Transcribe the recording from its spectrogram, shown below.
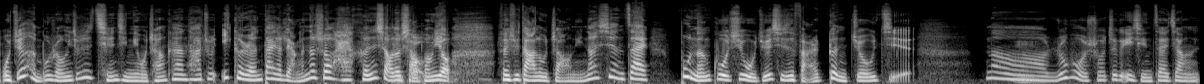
我觉得很不容易，就是前几年我常看到他就一个人带着两个那时候还很小的小朋友飞去大陆找你，那现在不能过去，我觉得其实反而更纠结。那嗯如果说这个疫情再这样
